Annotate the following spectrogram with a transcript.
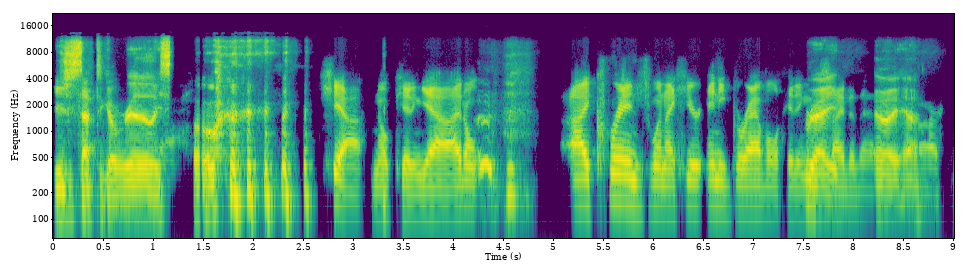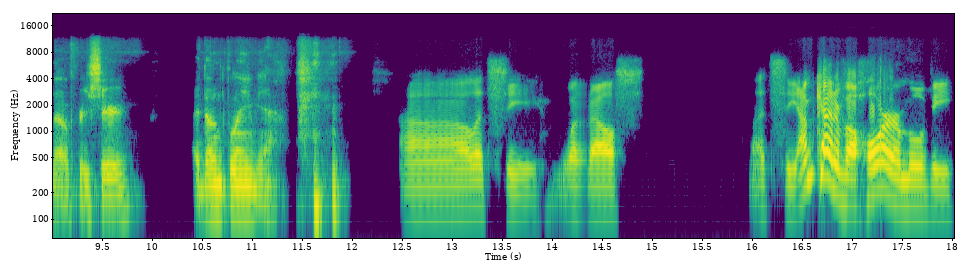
You just have to go really slow. Yeah, no kidding. Yeah, I don't. I cringe when I hear any gravel hitting Right. the side of that oh yeah. car. No, for sure. I don't blame you. Uh, let's see what else. Let's see. I'm kind of a horror movie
